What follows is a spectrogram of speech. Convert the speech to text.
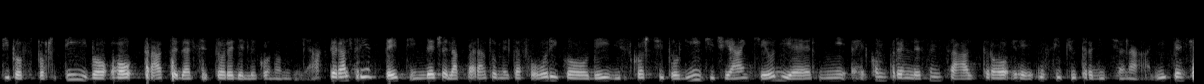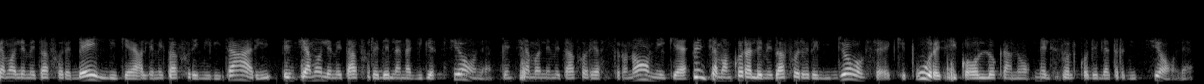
tipo sportivo o tratte dal settore dell'economia. Per altri aspetti invece l'apparato metaforico dei discorsi politici anche odierni eh, comprende senz'altro eh, usi più tradizionali. Pensiamo alle metafore belliche, alle metafore militari, pensiamo alle metafore della navigazione, pensiamo alle metafore astronomiche, pensiamo ancora alle metafore religiose che pure si collocano nel solco della tradizione.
